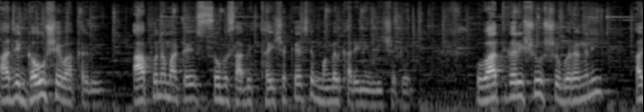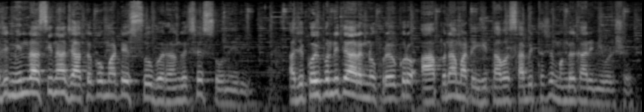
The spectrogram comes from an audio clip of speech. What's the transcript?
આજે ગૌ સેવા કરવી આપના માટે શુભ સાબિત થઈ શકે છે, મંગલકારી નીવડી શકે. વાત કરીશું શુભ રંગની. આજે મીન રાશિના જાતકો માટે શુભ રંગ છે સોનેરી. આજે કોઈ પણ રીતે આ રંગનો પ્રયોગ કરો, આપના માટે હિતાવહ સાબિત થશે, મંગલકારી નીવડશે.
